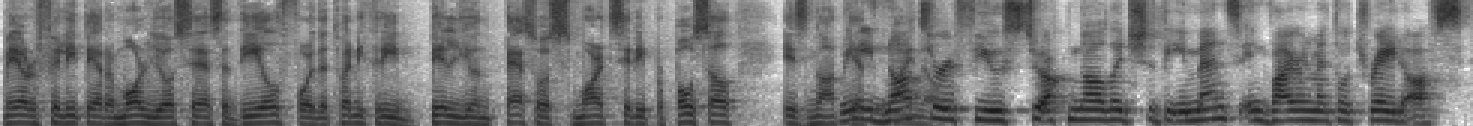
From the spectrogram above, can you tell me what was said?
Mayor Felipe Remollo says the deal for the 23 billion peso smart city proposal is not we yet need not final. to refuse to acknowledge the immense environmental trade-offs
